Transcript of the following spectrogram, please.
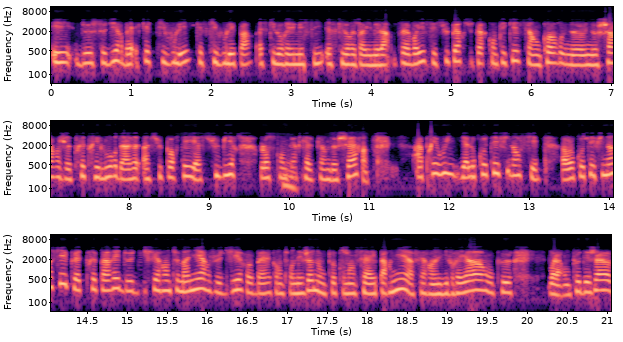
et de se dire ben qu'est-ce qu'il voulait, qu'est-ce qu'il voulait pas, est-ce qu'il aurait aimé ci, est-ce qu'il aurait pas aimé là? Enfin, vous voyez, c'est super super compliqué, c'est encore une, une charge très très lourde à, à supporter et à subir lorsqu'on perd quelqu'un de cher. Après oui, il y a le côté financier. Alors le côté financier il peut être préparé de différentes manières. Je veux dire, ben, quand on est jeune, on peut commencer à épargner, à faire un livret A, on peut, voilà, on peut déjà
